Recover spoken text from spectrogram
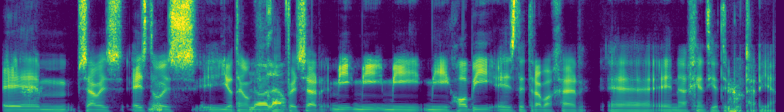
em, sabes, esto es, yo tengo que confesar, mi, mi, mi, mi, hobby es de trabajar eh, en agencia tributaria,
